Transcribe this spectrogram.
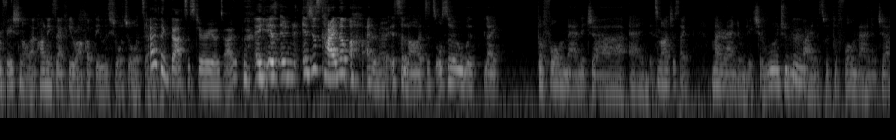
professional. I can't exactly rock up there with short shorts. And I think that's a stereotype. it is, it- it's just kind of uh, I don't know. It's a lot. It's also with like the film manager, and it's not just like my random lecturer, which would be Mm. fine. It's with the film manager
